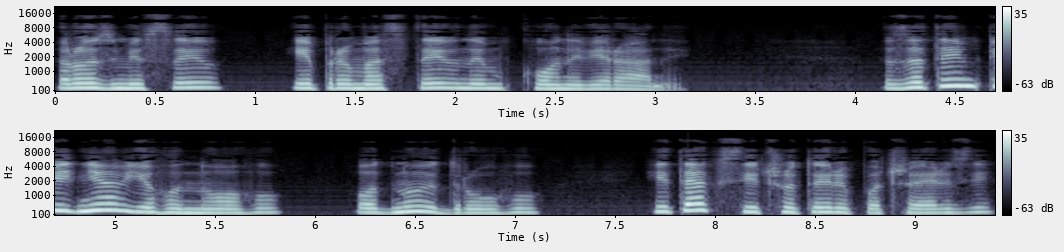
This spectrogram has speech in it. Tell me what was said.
розмісив і примастив ним коневі рани. Затим підняв його ногу, одну і другу, і так всі чотири по черзі,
